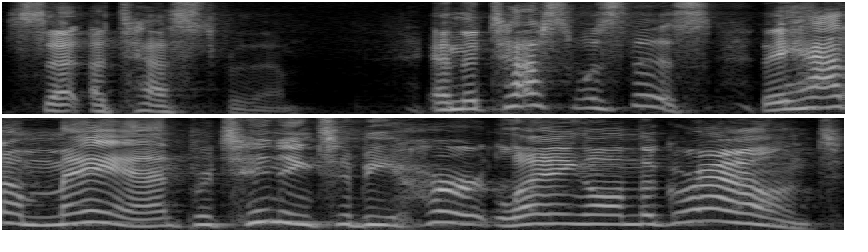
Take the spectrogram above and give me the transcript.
set a test for them. And the test was this they had a man pretending to be hurt laying on the ground.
